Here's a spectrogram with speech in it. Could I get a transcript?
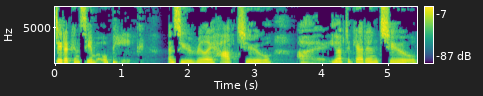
data can seem opaque, and so you really have to uh, you have to get into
